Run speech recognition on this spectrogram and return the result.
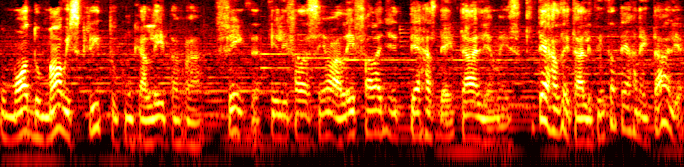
o modo mal escrito com que a lei estava feita, ele fala assim, ó, a lei fala de terras da Itália, mas que terras da Itália? Tem tanta terra na Itália?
